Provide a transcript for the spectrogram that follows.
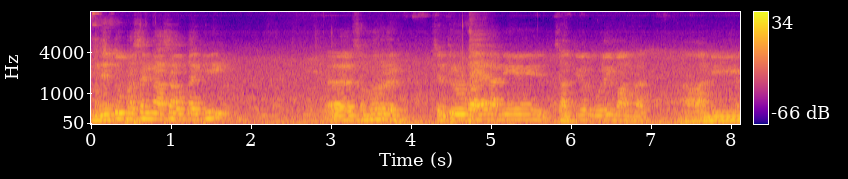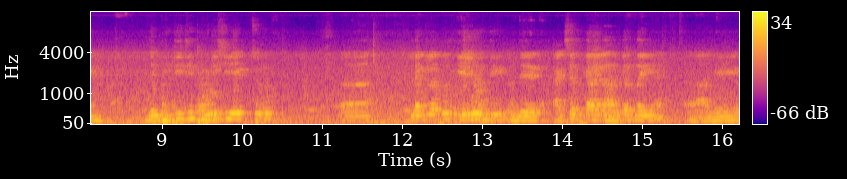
म्हणजे तो प्रसंग असा होता की समोर शत्रू बाहेर आहे आणि छातीवर गोळी मारणार. आणि म्हणजे भीतीची थोडीशी एक चुरूक अं, लकलकून गेली होती. म्हणजे ऍक्सेप्ट करायला हरकत नाही आहे आणि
